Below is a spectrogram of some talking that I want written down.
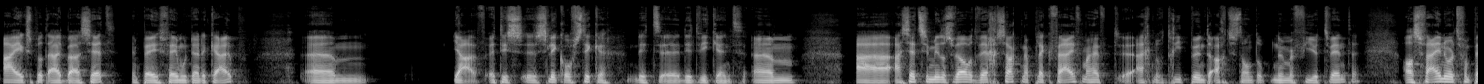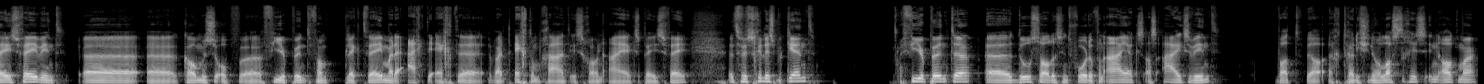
Ajax speelt uit bij AZ en PSV moet naar de Kuip. Ehm, ja, het is slikken of stikken dit, dit weekend. Ehm ah, AZ is inmiddels wel wat weggezakt naar plek 5, maar heeft eh, eigenlijk nog drie punten achterstand op nummer 4 Twente. Als Feyenoord van PSV wint, eh, eh, komen ze op eh, vier punten van plek 2. Maar de, eigenlijk de echte, waar het echt om gaat is gewoon Ajax-PSV. Het verschil is bekend. Vier punten, eh doelsaldo is in het voordeel van Ajax. Als Ajax wint, wat wel echt traditioneel lastig is in Alkmaar...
